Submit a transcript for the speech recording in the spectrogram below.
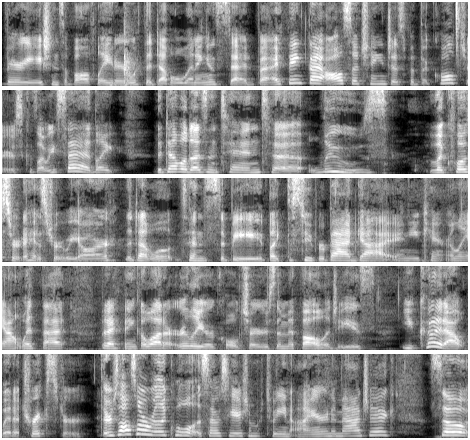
variations evolve later with the devil winning instead. But I think that also changes with the cultures because, like we said, like the devil doesn't tend to lose the closer to history we are. The devil tends to be like the super bad guy, and you can't really outwit that. But I think a lot of earlier cultures and mythologies, you could outwit a trickster. There's also a really cool association between iron and magic. So,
